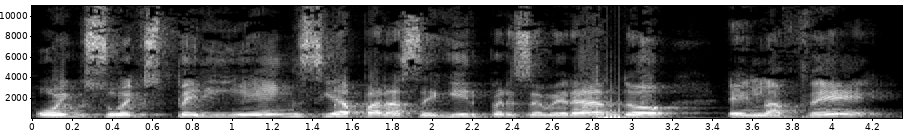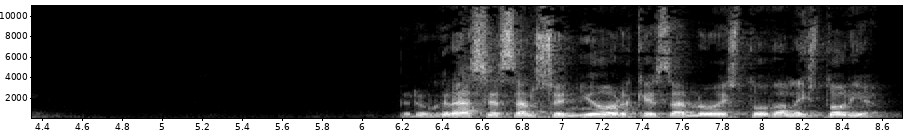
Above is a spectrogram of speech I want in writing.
o en su experiencia para seguir perseverando en la fe. Pero gracias al Señor que esa no es toda la historia.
